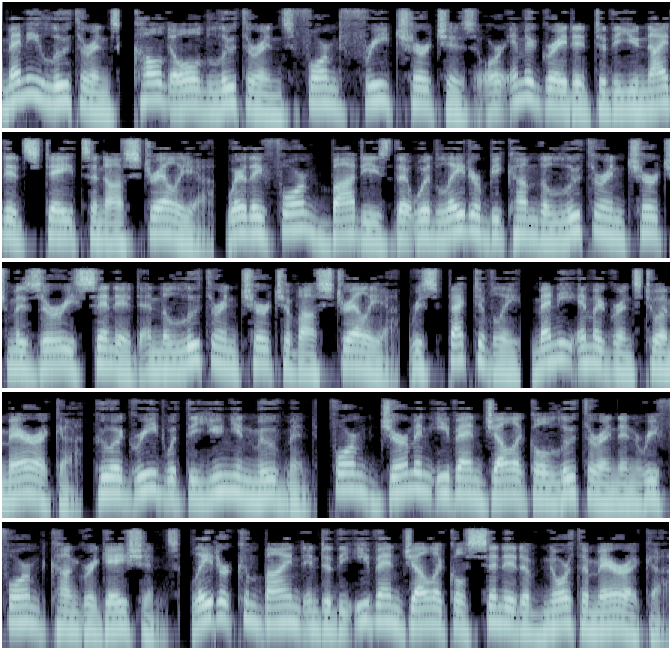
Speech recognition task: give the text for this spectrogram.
Many Lutherans, called Old Lutherans formed free churches or immigrated to the United States and Australia, where they formed bodies that would later become the Lutheran Church Missouri Synod and the Lutheran Church of Australia, respectively. Many immigrants to America, who agreed with the Union movement, formed German Evangelical Lutheran and Reformed congregations, later combined into the Evangelical Synod of North America,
